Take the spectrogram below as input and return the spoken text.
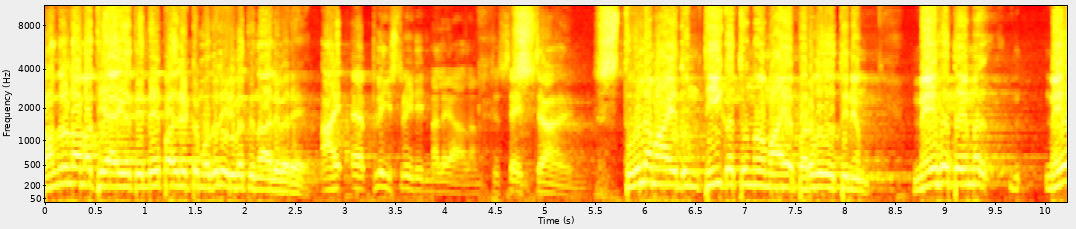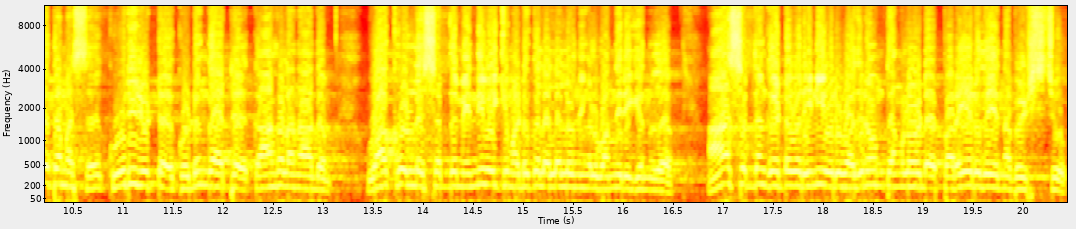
പന്ത്രണ്ടാം അധ്യായത്തിന്റെ പതിനെട്ട് മുതൽ ഇരുപത്തിനാല് വരെ please read in Malayalam to save time സ്ഥൂലമായതും തീ കത്തുന്നതുമായ പർവതത്തിനും മേഘതമ മേഘതമസ് കൂരിരുട്ട് കൊടുങ്കാറ്റ് കാഹളനാദം വാക്കുകളുടെ ശബ്ദം എന്നിവയ്ക്കും അടുക്കലല്ലോ നിങ്ങൾ വന്നിരിക്കുന്നത്. ആ ശബ്ദം കേട്ടവർ ഇനി ഒരു വചനവും തങ്ങളോട് പറയരുത് എന്ന് അപേക്ഷിച്ചു.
